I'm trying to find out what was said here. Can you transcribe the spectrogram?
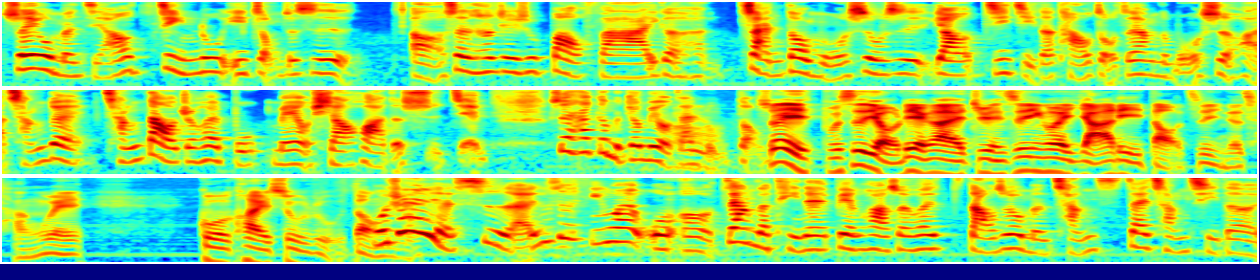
所以我们只要进入一种就是。呃，肾上腺素爆发，一个很战斗模式，或是要积极的逃走这样的模式的话，肠对肠道就会不没有消化的时间，所以它根本就没有在蠕动。哦，所以不是有恋爱菌，是因为压力导致你的肠胃过快速蠕动。我觉得也是哎，就是因为我呃这样的体内变化，所以会导致我们长在长期的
